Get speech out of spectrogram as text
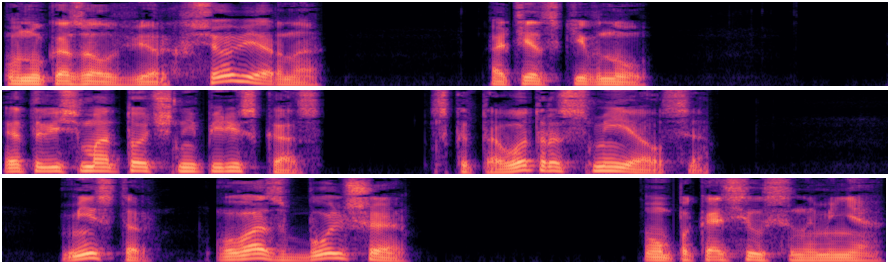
Он указал вверх. Все верно? Отец кивнул. Это весьма точный пересказ. Скотовод рассмеялся. «Мистер, у вас больше...» Он покосился на меня.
